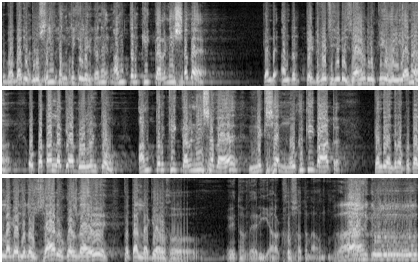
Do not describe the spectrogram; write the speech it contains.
ਤੇ ਬਾਬਾ ਜੀ ਦੂਸਰੀ ਪੰਕਤੀ 'ਚ ਲਿਖਦੇ ਨੇ ਅੰਤਰ ਕੀ ਕਰਨੀ ਸਭ ਹੈ। ਕਹਿੰਦੇ ਅੰਦਰ ਢਿੱਡ ਵਿੱਚ ਜਿਹੜੀ ਜ਼ਹਿਰ ਲੁਕੀ ਹੋਈ ਹੈ ਨਾ ਉਹ ਪਤਾ ਲੱਗਿਆ ਬੋਲਣ ਤੋਂ। ਅੰਤਰ ਕੀ ਕਰਨੀ ਸਭ ਹੈ ਨਿਕਸੈ ਮੁਖ ਕੀ ਬਾਤ। ਕਹਿੰਦੇ ਅੰਦਰੋਂ ਪਤਾ ਲੱਗਿਆ ਜਦੋਂ ਜ਼ਹਿਰ ਉਗਲਦਾ ਏ ਪਤਾ ਲੱਗਿਆ ਉਹ ਇਹ ਤਾਂ ਵੈਰੀ ਆਖੋ ਸਤਨਾਮ। ਵਾਹਿਗੁਰੂ।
